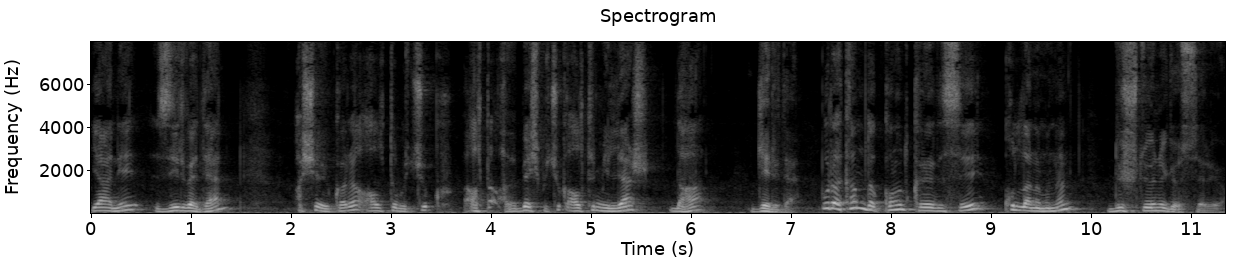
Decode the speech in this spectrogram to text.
Yani zirveden aşağı yukarı 6,5 5,5-6 milyar daha geride. Bu rakam da konut kredisi kullanımının düştüğünü gösteriyor.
